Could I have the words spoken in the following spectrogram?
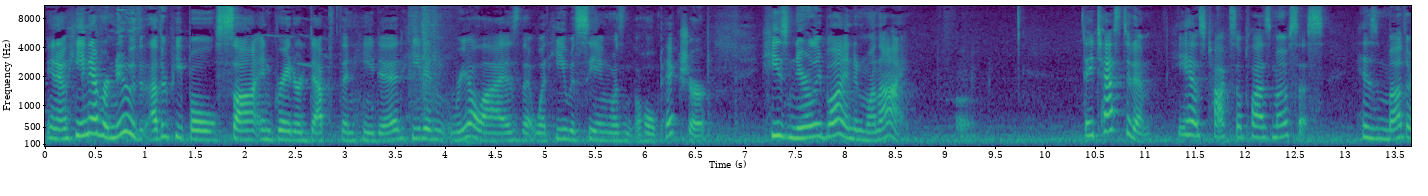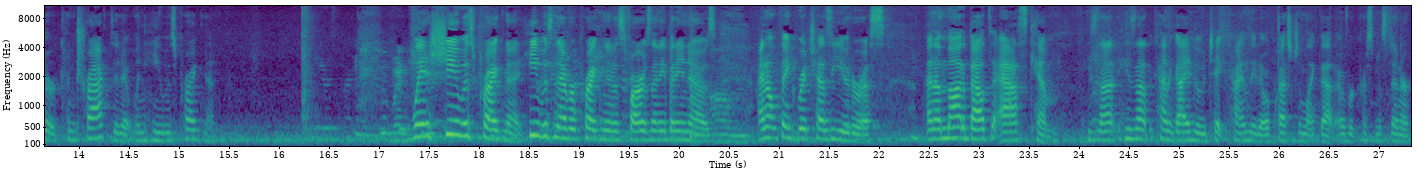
You know, he never knew that other people saw in greater depth than he did. He didn't realize that what he was seeing wasn't the whole picture. He's nearly blind in one eye. They tested him. He has toxoplasmosis. His mother contracted it when he was pregnant. When When she was pregnant. He was never pregnant, as far as anybody knows. Um, I don't think Rich has a uterus, and I'm not about to ask him. He's not. He's not the kind of guy who would take kindly to a question like that over Christmas dinner.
